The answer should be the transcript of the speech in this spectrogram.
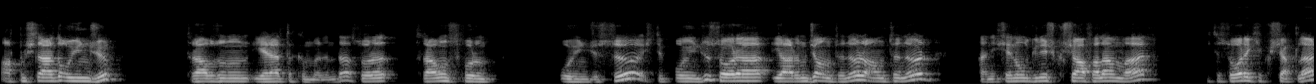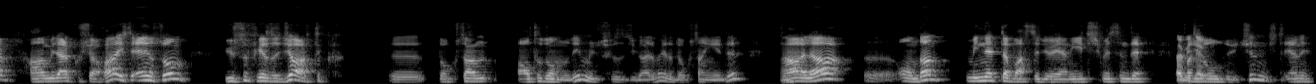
60'larda oyuncu Trabzon'un yerel takımlarında sonra Trabzonspor'un oyuncusu işte oyuncu sonra yardımcı antrenör antrenör hani Şenol Güneş kuşağı falan var. İşte sonraki kuşaklar hamiler kuşağı falan işte en son Yusuf Yazıcı artık e, 96 doğumlu değil mi Yusuf Yazıcı galiba ya da 97. Hı. Hala e, ondan minnetle bahsediyor yani yetişmesinde Tabii, tabii. olduğu için işte yani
